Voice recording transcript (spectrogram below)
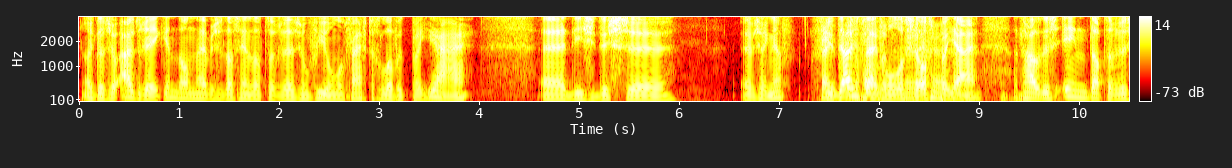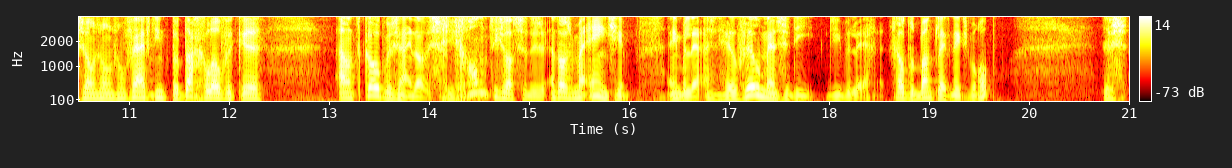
Nou, als ik dat zo uitreken, dan hebben ze, dat zijn dat er eh, zo'n 450 geloof ik per jaar. Eh, die ze dus, wat zeg ik nou? 4500 zelfs per jaar. Dat houdt dus in dat er zo'n zo'n zo'n 15 per dag geloof ik aan het kopen zijn. Dat is gigantisch wat ze dus. En dat is maar eentje. Eén belegger. Er zijn heel veel mensen die, die beleggen. Geld op de bank leeft niks meer op. Dus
